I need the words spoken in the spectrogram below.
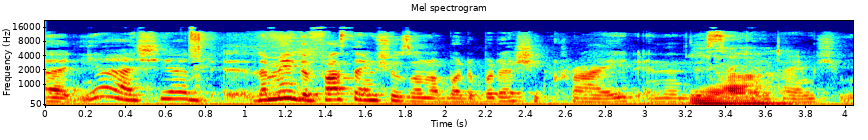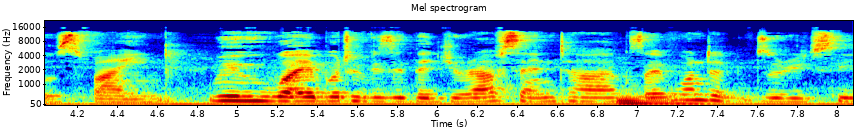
But yeah, she had. I mean, the first time she was on a Boda Boda, she cried, and then the Yeah. second time she was fine. We were able to visit the giraffe center because Mm. I wanted Zuri to see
